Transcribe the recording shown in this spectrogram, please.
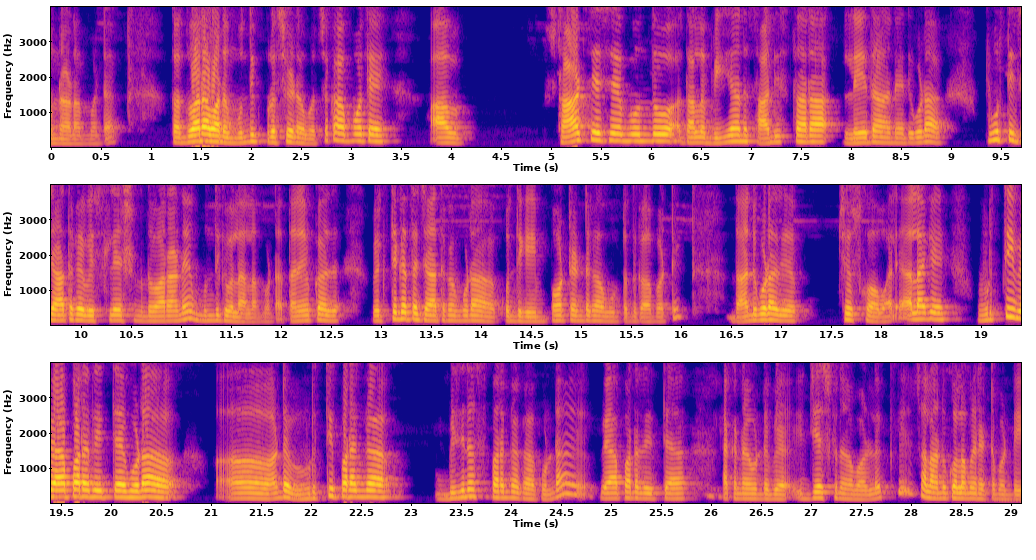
ఉన్నాడనమాట తద్వారా వాడు ముందుకు ప్రొసీడ్ అవ్వచ్చు. కాకపోతే ఆ స్టార్ట్ చేసే ముందు దానిలో విజయాన్ని సాధిస్తారా లేదా అనేది కూడా పూర్తి జాతక విశ్లేషణ ద్వారానే ముందుకు వెళ్ళాలన్నమాట. తన యొక్క వ్యక్తిగత జాతకం కూడా కొద్దిగా ఇంపార్టెంట్గా ఉంటుంది కాబట్టి దాన్ని కూడా చూసుకోవాలి. అలాగే వృత్తి వ్యాపార రీత్యా కూడా అంటే వృత్తిపరంగా బిజినెస్ పరంగా కాకుండా వ్యాపార రీత్యా అక్కడ ఉండే ఇది చేసుకునే వాళ్ళకి చాలా అనుకూలమైనటువంటి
